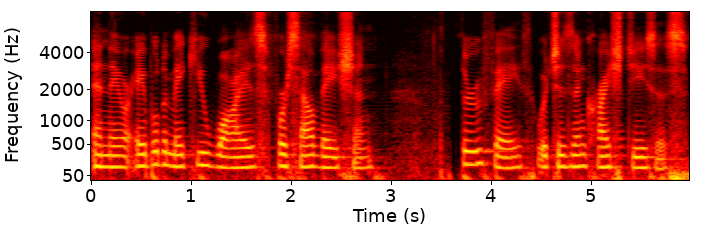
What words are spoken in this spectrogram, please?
and they are able to make you wise for salvation through faith, which is in Christ Jesus.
